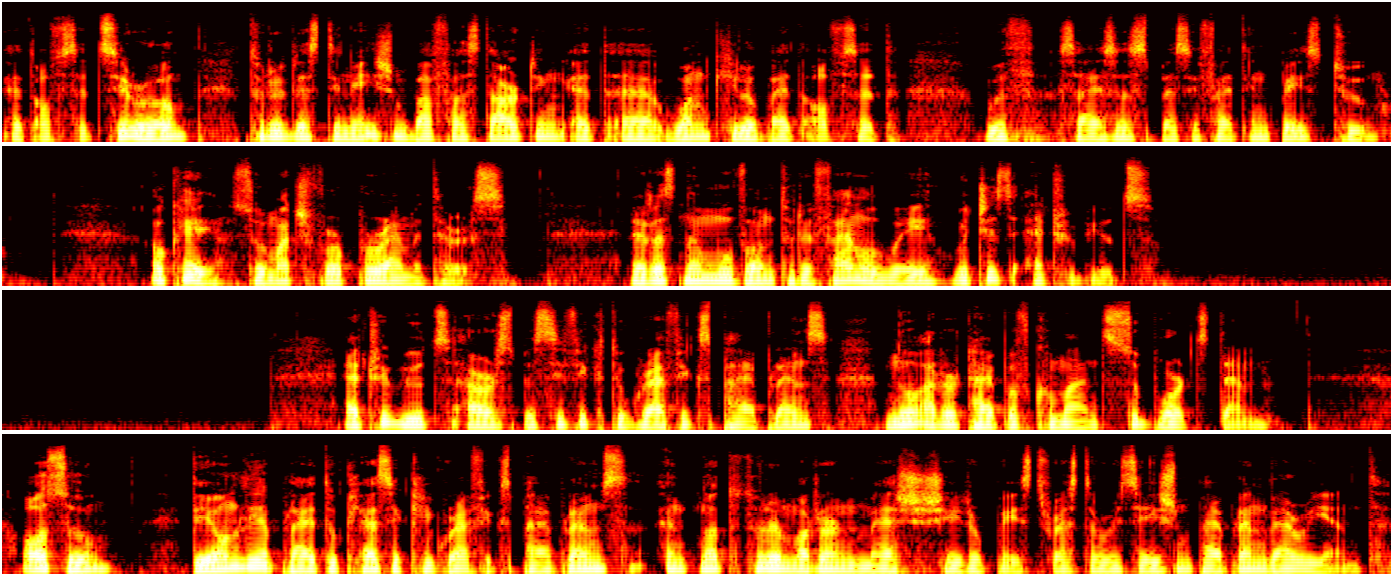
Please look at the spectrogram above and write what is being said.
at offset 0 to the destination buffer starting at a 1 kilobyte offset, with sizes specified in base 2. Okay, so much for parameters. Let us now move on to the final way, which is attributes. Attributes are specific to graphics pipelines, no other type of command supports them. Also, they only apply to classical graphics pipelines and not to the modern mesh shader-based rasterization pipeline variant.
